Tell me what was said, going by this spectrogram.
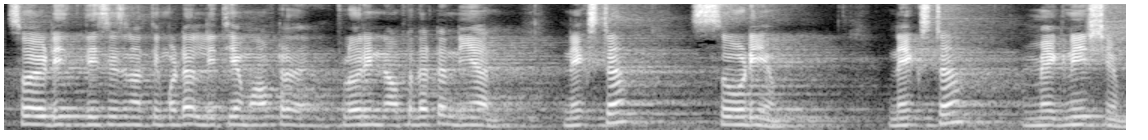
so this is nothing but a lithium after fluorine after that a neon. Next sodium. Next magnesium.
